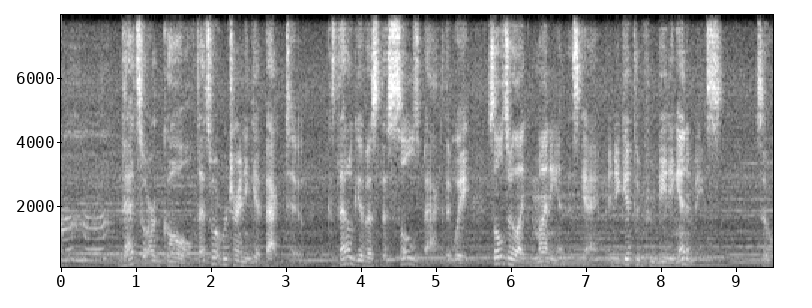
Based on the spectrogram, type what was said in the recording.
Uh-huh. That's our goal. That's what we're trying to get back to. Because that'll give us the souls back that we... Souls are like money in this game, and you get them from beating enemies. So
